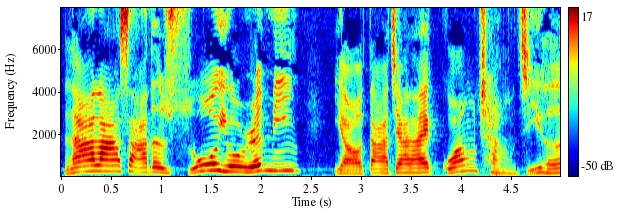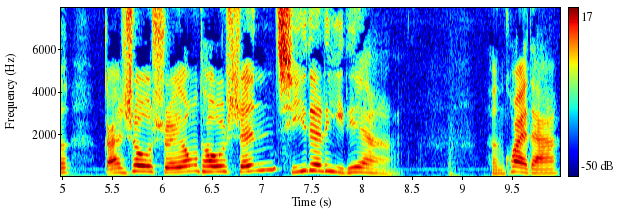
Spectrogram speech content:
拉拉萨的所有人民，要大家来广场集合，感受水龙头神奇的力量。很快的啊。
